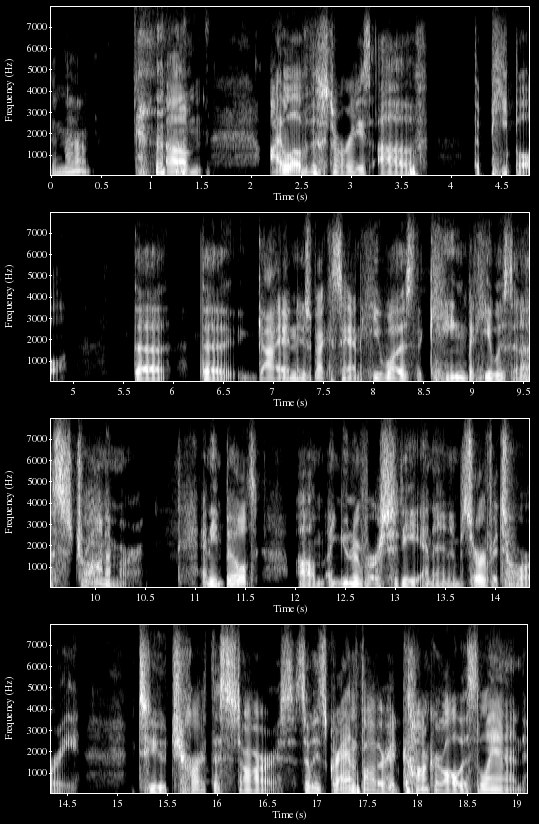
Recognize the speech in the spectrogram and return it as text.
than that um, I love the stories of the people. The the guy in Uzbekistan, he was the king, but he was an astronomer, and he built um, a university and an observatory to chart the stars. So his grandfather had conquered all this land,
